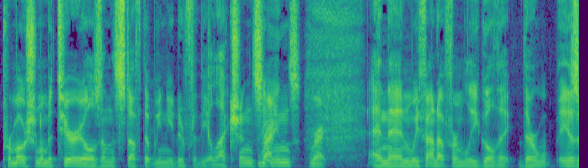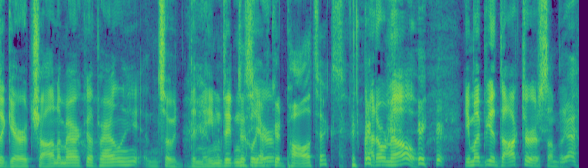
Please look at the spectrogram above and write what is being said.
promotional materials and the stuff that we needed for the election scenes. right. right. And then we found out from legal that there is a Garrett Shaw in America apparently, and so the name didn't Does clear. he have good politics? I don't know. he might be a doctor or something. Yeah.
